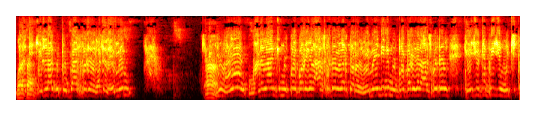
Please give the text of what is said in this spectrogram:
ప్రతి జిల్లాకు పెద్ద హాస్పిటల్ కట్టలే మేము? మండలానికి ముప్పై పడగల హాస్పిటల్ కడతాను ఏమైంది? నీ ముప్పై పడగల హాస్పిటల్ కేజీటీ పీజీ ఉచిత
